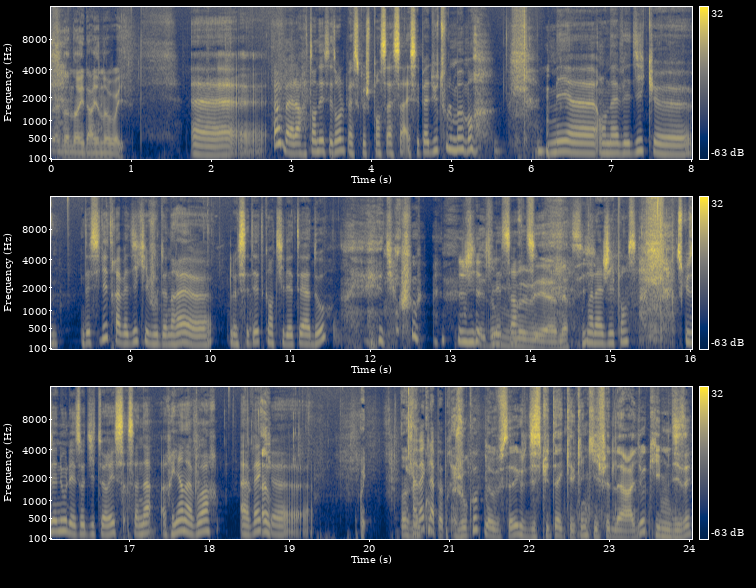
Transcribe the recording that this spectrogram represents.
Bah, Non, non, il a rien envoyé. Euh... Ah bah alors attendez, c'est drôle parce que je pense à ça et c'est pas du tout le moment. Mais euh, on avait dit que Décilitre avait dit qu'il vous donnerait euh, le CD de quand il était ado. Et du coup, je, je l'ai sorti. euh, merci. Voilà, j'y pense. Excusez-nous les auditeuristes, ça n'a rien à voir avec. Ah. euh, Non, vous avec l'à peu près. Je vous coupe, mais vous savez que je discutais avec quelqu'un qui fait de la radio qui me disait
